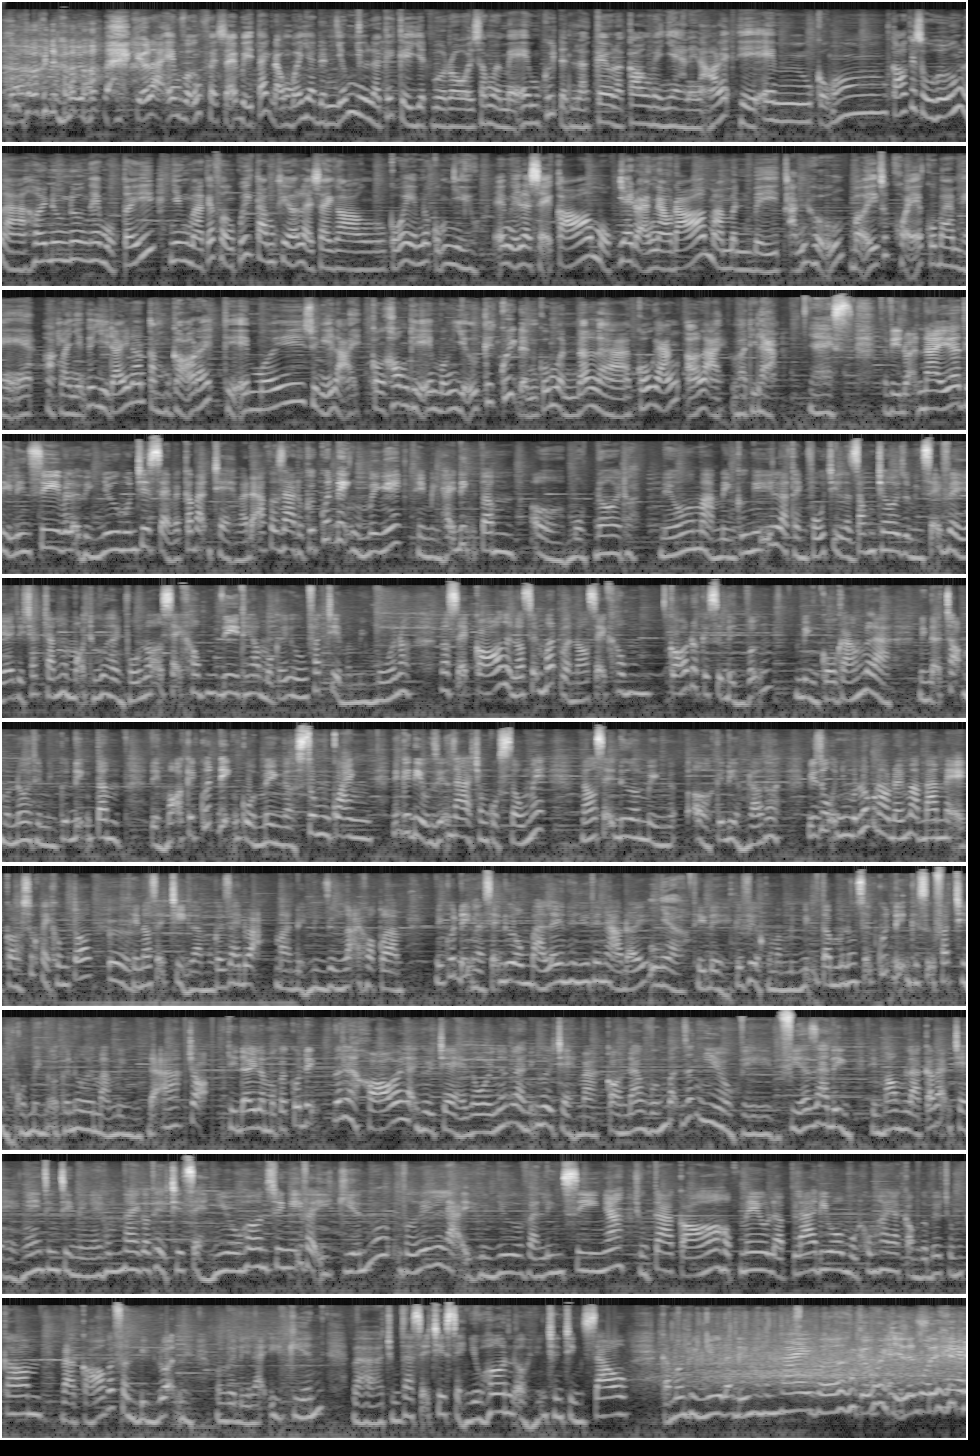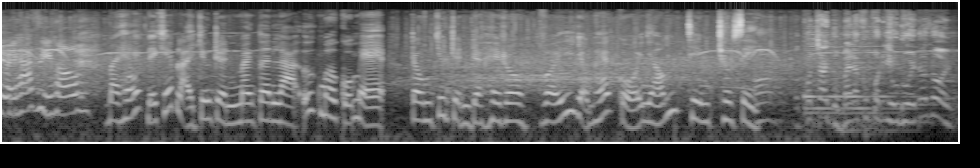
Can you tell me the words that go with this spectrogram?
Kiểu là em vẫn phải sẽ bị tác động bởi gia đình giống như là cái kỳ dịch vừa rồi xong rồi mẹ em quyết định là kêu là con về nhà này nọ đấy. Thì em cũng có cái xu hướng là hơi nương nương thêm một tí nhưng mà cái phần quyết tâm khi ở lại sài gòn của em nó cũng nhiều. Em nghĩ là sẽ có một giai đoạn nào đó mà mình bị ảnh hưởng bởi sức khỏe của ba mẹ hoặc là những cái gì đấy nó tầm cỡ đấy thì em mới suy nghĩ lại. Còn không thì em vẫn giữ cái quyết định của mình đó là cố gắng ở lại và đi làm Yes, tại vì đoạn này á, thì Lindsay với lại Huỳnh Như muốn chia sẻ với các bạn trẻ mà đã có ra được cái quyết định của mình ấy thì mình hãy định tâm ở một nơi thôi. Nếu mà mình cứ nghĩ là thành phố chỉ là rong chơi rồi mình sẽ về ấy thì chắc chắn là mọi thứ ở thành phố nó sẽ không đi theo một cái hướng phát triển mà mình muốn đâu. Nó sẽ có rồi nó sẽ mất và nó sẽ không có được cái sự bền vững. Mình cố gắng là mình đã chọn một nơi thì mình cứ định tâm để mọi cái quyết định của mình ở xung quanh những cái điều diễn ra ở trong cuộc sống ấy nó sẽ đưa mình ở cái điểm đó thôi. Ví dụ như một lúc nào đấy mà ba mẹ có sức khỏe không tốt Ừ. thì nó sẽ chỉ là một cái giai đoạn mà để mình dừng lại hoặc là mình quyết định là sẽ đưa ông bà lên hay như thế nào đấy. Dạ. Thì để cái việc mà mình định tâm nó sẽ quyết định cái sự phát triển của mình ở cái nơi mà mình đã chọn. Thì đây là một cái quyết định rất là khó với lại người trẻ rồi nhất là những người trẻ mà còn đang vướng bận rất nhiều về phía gia đình. Thì mong là các bạn trẻ nghe chương trình này ngày hôm nay có thể chia sẻ nhiều hơn suy nghĩ và ý kiến với lại Huỳnh Như và Linh Si nhá. Chúng ta có hộp mail là pladio 102 gmail com và có cái phần bình luận này mọi người để lại ý kiến và chúng ta sẽ chia sẻ nhiều hơn ở những chương trình sau. Cảm ơn Huỳnh Như đã đến ngày hôm nay. Vâng cảm ơn chị Linh Si bài hát gì không? Bài hát để khép lại chương trình mang tên là ước mơ của mẹ trong chương trình The Hero với giọng hát của nhóm Team Chelsea. À, con trai của mẹ đã không còn yếu đuối nữa rồi.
